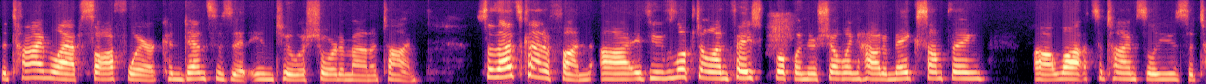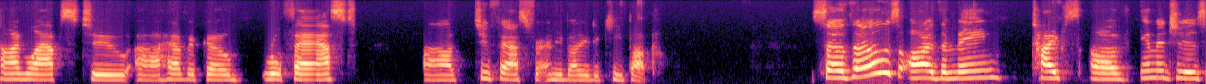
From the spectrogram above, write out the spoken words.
the time lapse software condenses it into a short amount of time. So that's kind of fun. Uh, if you've looked on Facebook when they're showing how to make something, uh, lots of times they'll use the time lapse to uh, have it go real fast, uh, too fast for anybody to keep up. So those are the main types of images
